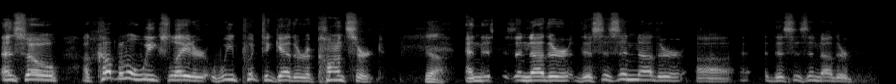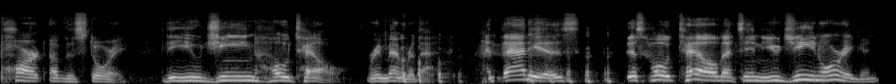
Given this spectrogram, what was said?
And so a couple of weeks later, we put together a concert Yeah. and this is another this is another uh, this is another part of the story the eugene hotel remember that and that is this hotel that's in eugene oregon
